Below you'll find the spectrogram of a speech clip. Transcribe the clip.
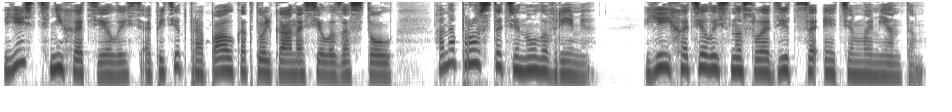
Есть не хотелось, аппетит пропал, как только она села за стол. Она просто тянула время. Ей хотелось насладиться этим моментом.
